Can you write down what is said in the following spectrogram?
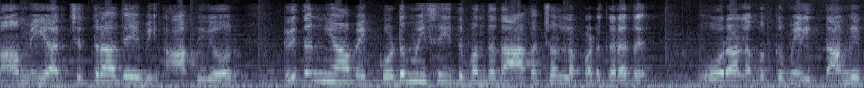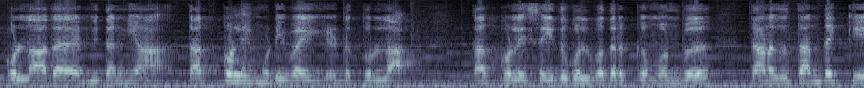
மாமியார் சித்ராதேவி ஆகியோர் ரிதன்யாவை கொடுமை செய்து வந்ததாக சொல்லப்படுகிறது. ஓரளவுக்கு மேல் தாங்கிக் கொள்ளாத நிதன்யா தற்கொலை முடிவை எடுத்துள்ளார். தற்கொலை செய்து கொள்வதற்கு முன்பு தனது தந்தைக்கு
